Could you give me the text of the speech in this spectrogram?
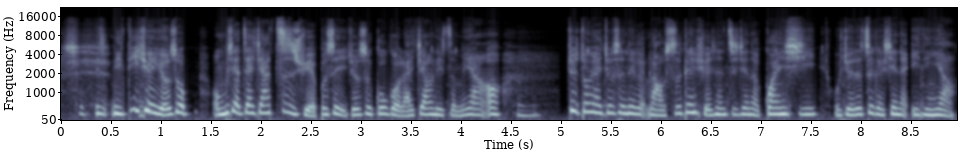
是，你你的确有的时候，我们现在在家自学，不是也就是 Google 来教你怎么样哦。最重要就是那个老师跟学生之间的关系，我觉得这个现在一定要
